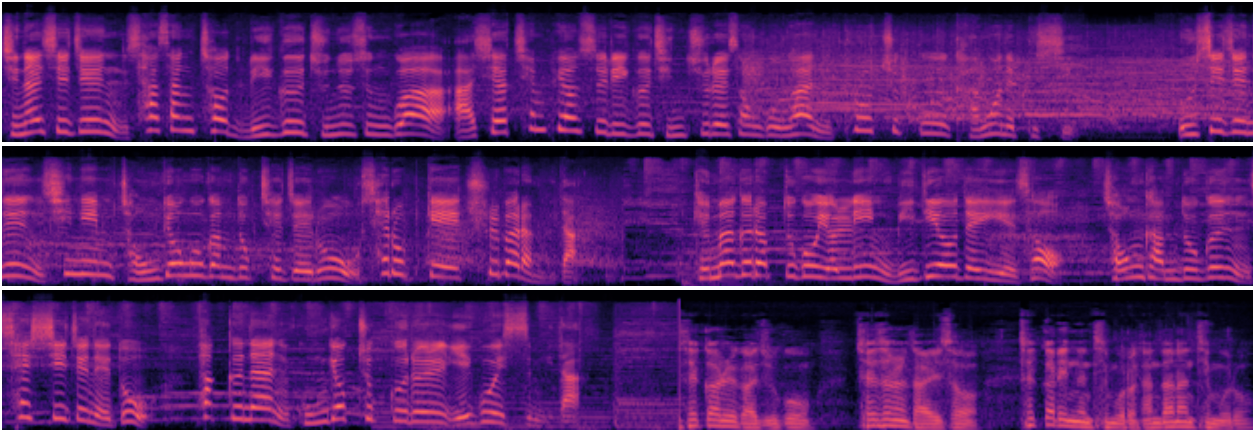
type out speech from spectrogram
지난 시즌 사상 첫 리그 준우승과 아시아 챔피언스 리그 진출에 성공한 프로축구 강원FC. 올 시즌은 신임 정경우 감독 체제로 새롭게 출발합니다. 개막을 앞두고 열린 미디어데이에서 정 감독은 새 시즌에도 화끈한 공격 축구를 예고했습니다. 색깔을 가지고 최선을 다해서 색깔 있는 팀으로 단단한 팀으로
